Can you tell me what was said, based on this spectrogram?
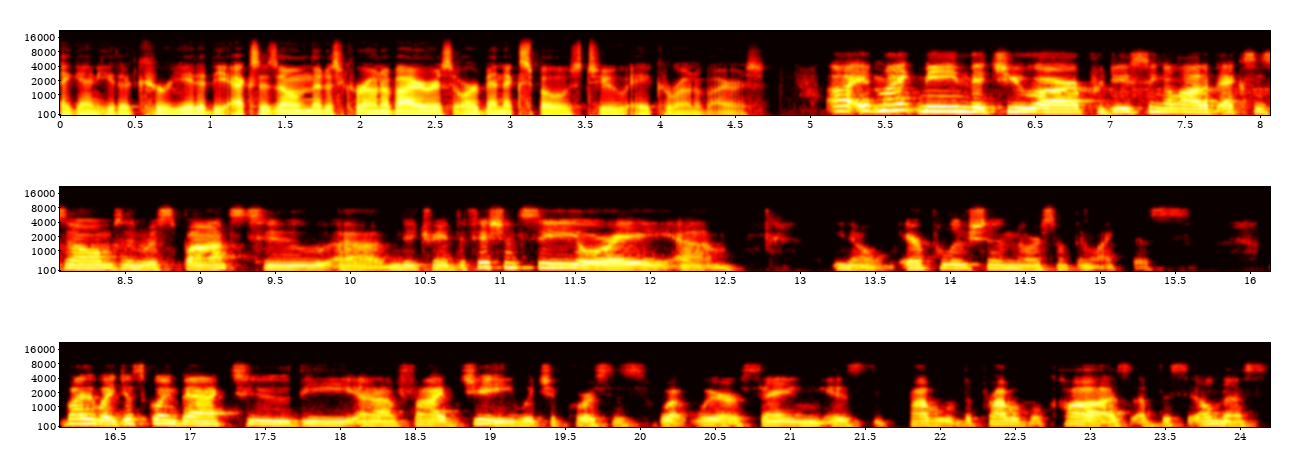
again either created the exosome that is coronavirus or been exposed to a coronavirus? Uh, it might mean that you are producing a lot of exosomes in response to uh, nutrient deficiency or a, um, you know, air pollution or something like this. By the way, just going back to the uh, 5G, which of course is what we're saying is the, prob- the probable cause of this illness,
